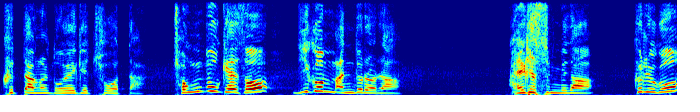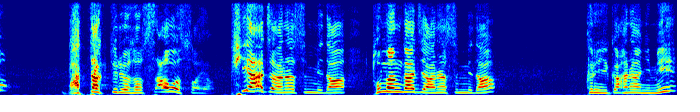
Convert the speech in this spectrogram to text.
그 땅을 너에게 주었다. 정복해서 네 것 만들어라. 알겠습니다. 그리고 맞닥뜨려서 싸웠어요. 피하지 않았습니다. 도망가지 않았습니다. 그러니까 하나님이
